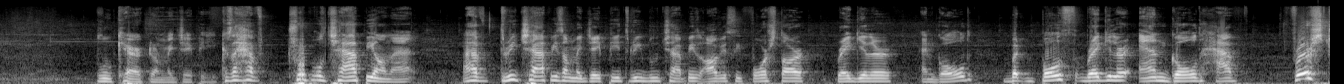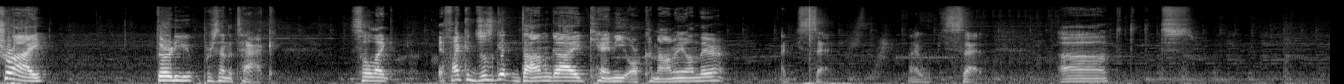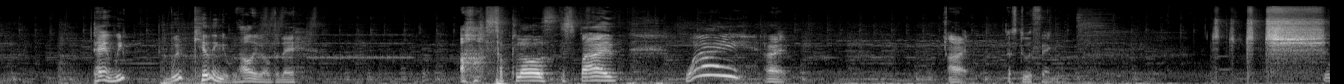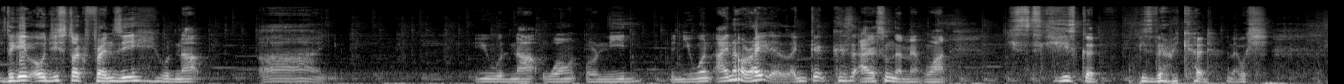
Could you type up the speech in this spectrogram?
blue character on my JP. Because I have triple Chappie on that. I have three Chappies on my JP, three blue Chappies. Obviously, four star, regular, and gold. But both regular and gold have first try 30% attack. So, like, if I could just get Dangai, Kenny, or Kaname on there, I'd be set. I would be set. Uh, dang, we we're killing it with Hollywood today. Ah, oh, so close. This five. Why? All right. All right. Let's do a thing. If they gave OG Stark Frenzy, you would not. Uh, you would not want or need the new one. I know, right? Like, cause I assume that meant want. He's, he's good. He's very good, and I wish,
